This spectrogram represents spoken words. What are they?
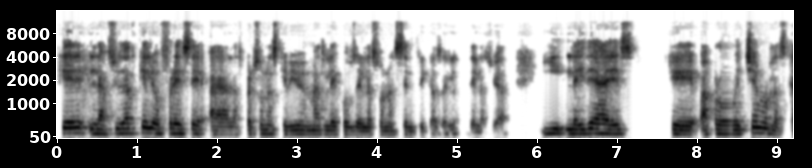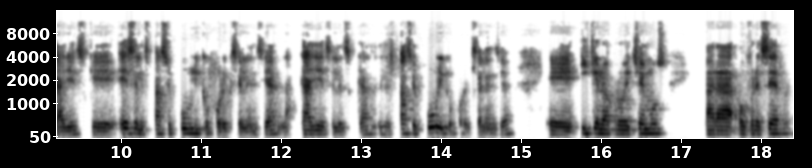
que la ciudad que le ofrece a las personas que viven más lejos de las zonas céntricas de la, ciudad. Y la idea es que aprovechemos las calles, que es el espacio público por excelencia, la calle es el, espacio público por excelencia, eh, y que lo aprovechemos para ofrecer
